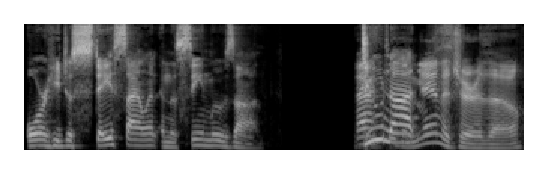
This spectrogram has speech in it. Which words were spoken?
or he just stays silent and the scene moves on. Back do not- the manager though.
